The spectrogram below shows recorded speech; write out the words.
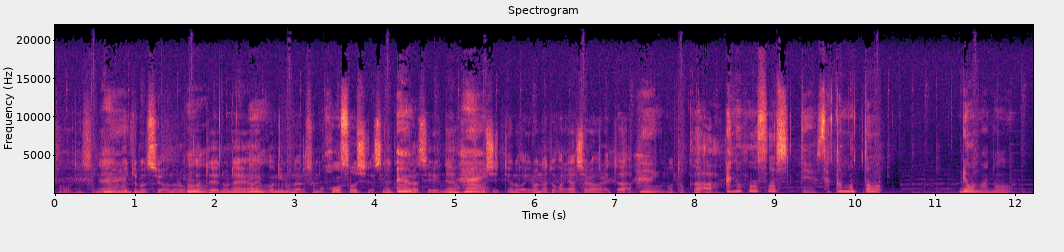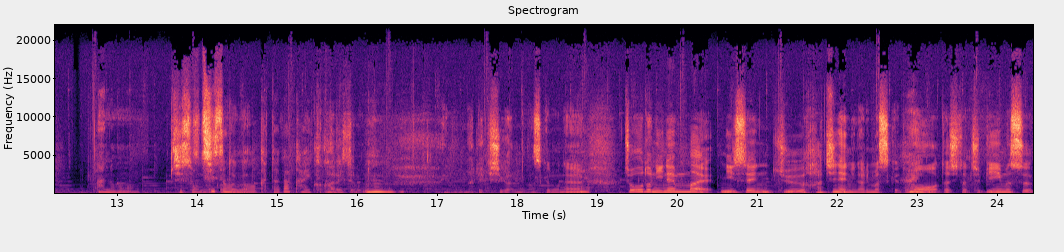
そうですね、はい。覚えてますよ。あの六花亭のね、ん。アイコンにもなるその包装紙ですね。可愛らしいね、はい。包装紙っていうのがいろんなところにあしらわれたはい。ものとか、あの放送紙って坂本龍馬のあの子孫子孫のの方が書かれてるうん歴史がありますけどね、ねちょうど2年前2018年になりますけども、私たちビームス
